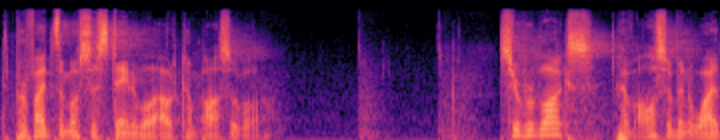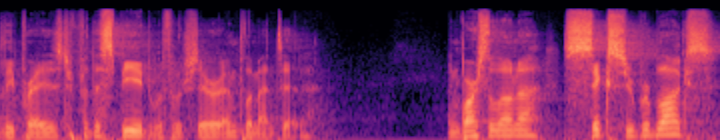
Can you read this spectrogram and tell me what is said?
that provides the most sustainable outcome possible. Superblocks have also been widely praised for the speed with which they were implemented. In Barcelona, six superblocks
